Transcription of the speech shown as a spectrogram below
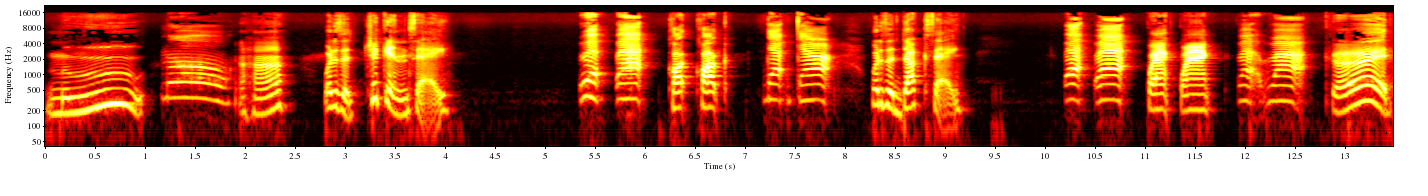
moo. Moo. Uh huh. What does a chicken say? Cluck, cluck. Quack, quack. What does a duck say? Quack, quack. Quack, quack. Quack, quack. Good.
